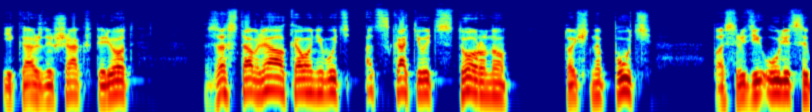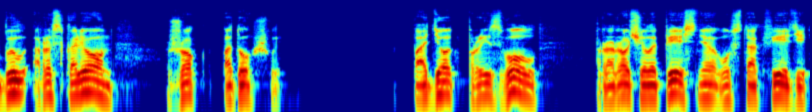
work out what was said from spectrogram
и каждый шаг вперед заставлял кого-нибудь отскакивать в сторону, точно путь посреди улицы был раскален, жег подошвы. «Падет произвол», — пророчила песня в устах Феди,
